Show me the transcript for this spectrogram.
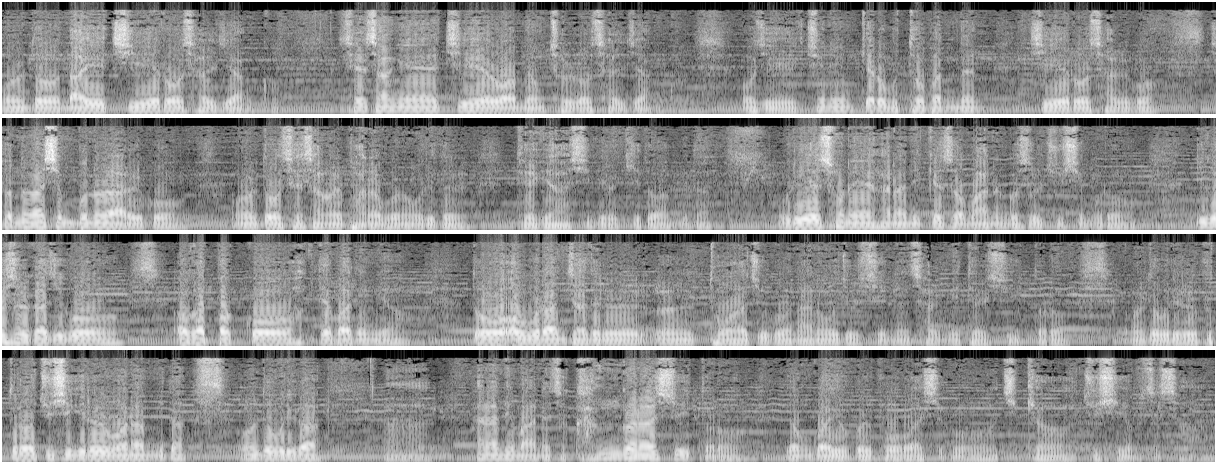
오늘도 나의 지혜로 살지 않고 세상의 지혜와 명철로 살지 않고 오직 주님께로부터 받는 지혜로 살고 전능하신 분을 알고 오늘도 세상을 바라보는 우리들 되게 하시기를 기도합니다. 우리의 손에 하나님께서 많은 것을 주심으로 이것을 가지고 억압받고 학대받으며 또 억울한 자들을 어, 도와주고 나누어 줄 수 있는 삶이 될 수 있도록 오늘도 우리를 붙들어 주시기를 원합니다. 오늘도 우리가 아, 하나님 안에서 강건할 수 있도록 영과 육을 보호하시고 지켜 주시옵소서.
